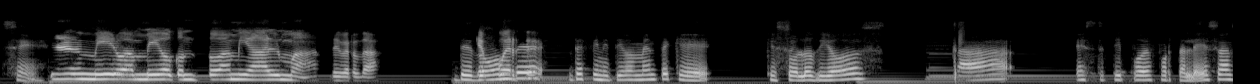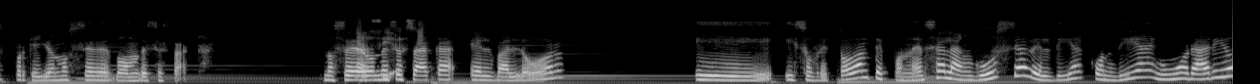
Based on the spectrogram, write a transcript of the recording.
Sí. Te admiro, amigo, con toda mi alma, de verdad. De Qué dónde definitivamente que, que solo Dios da este tipo de fortalezas porque yo no sé de dónde se saca. No sé de dónde se saca el valor y, y, sobre todo anteponerse a la angustia del día con día en un horario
